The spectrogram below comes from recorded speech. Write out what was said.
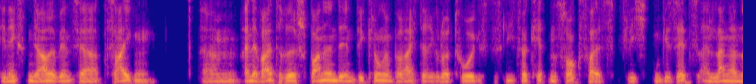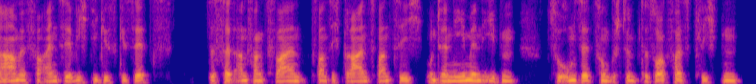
Die nächsten Jahre werden es ja zeigen, ähm, eine weitere spannende Entwicklung im Bereich der Regulatorik ist das Lieferketten-Sorgfaltspflichtengesetz, ein langer Name für ein sehr wichtiges Gesetz, das seit Anfang 2023 Unternehmen eben zur Umsetzung bestimmter Sorgfaltspflichten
